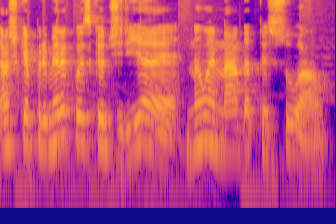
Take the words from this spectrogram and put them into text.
Acho que a primeira coisa que eu diria é: não é nada pessoal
